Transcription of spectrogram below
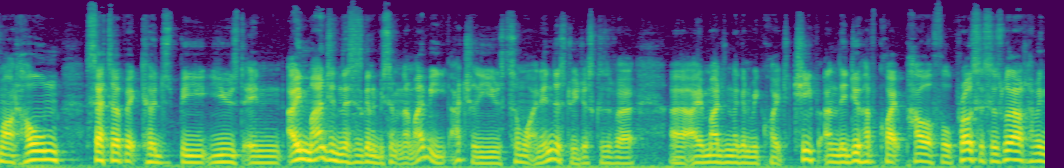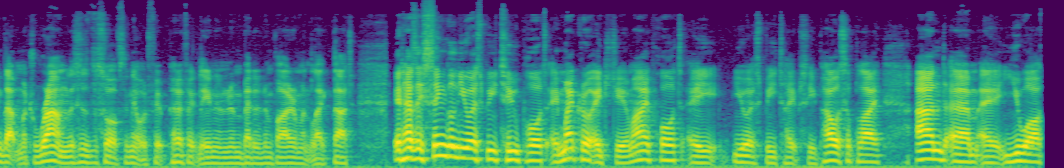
smart home setup. It could be used in. I imagine this is going to be something that might be actually used somewhat in industry, just because of a. Uh, I imagine they're going to be quite cheap, and they do have quite powerful processors without having that much RAM. This is the sort of thing that would fit perfectly in an embedded environment like that. It has a single USB 2 port, a micro HDMI port, a USB Type-C power supply, and um, a UART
